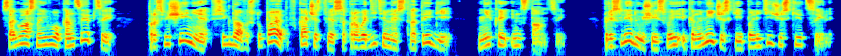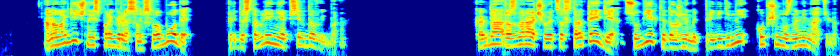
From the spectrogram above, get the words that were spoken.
Согласно его концепции, просвещение всегда выступает в качестве сопроводительной стратегии некой инстанции, преследующей свои экономические и политические цели. Аналогично и с прогрессом свободы предоставления псевдовыбора. Когда разворачивается стратегия, субъекты должны быть приведены к общему знаменателю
